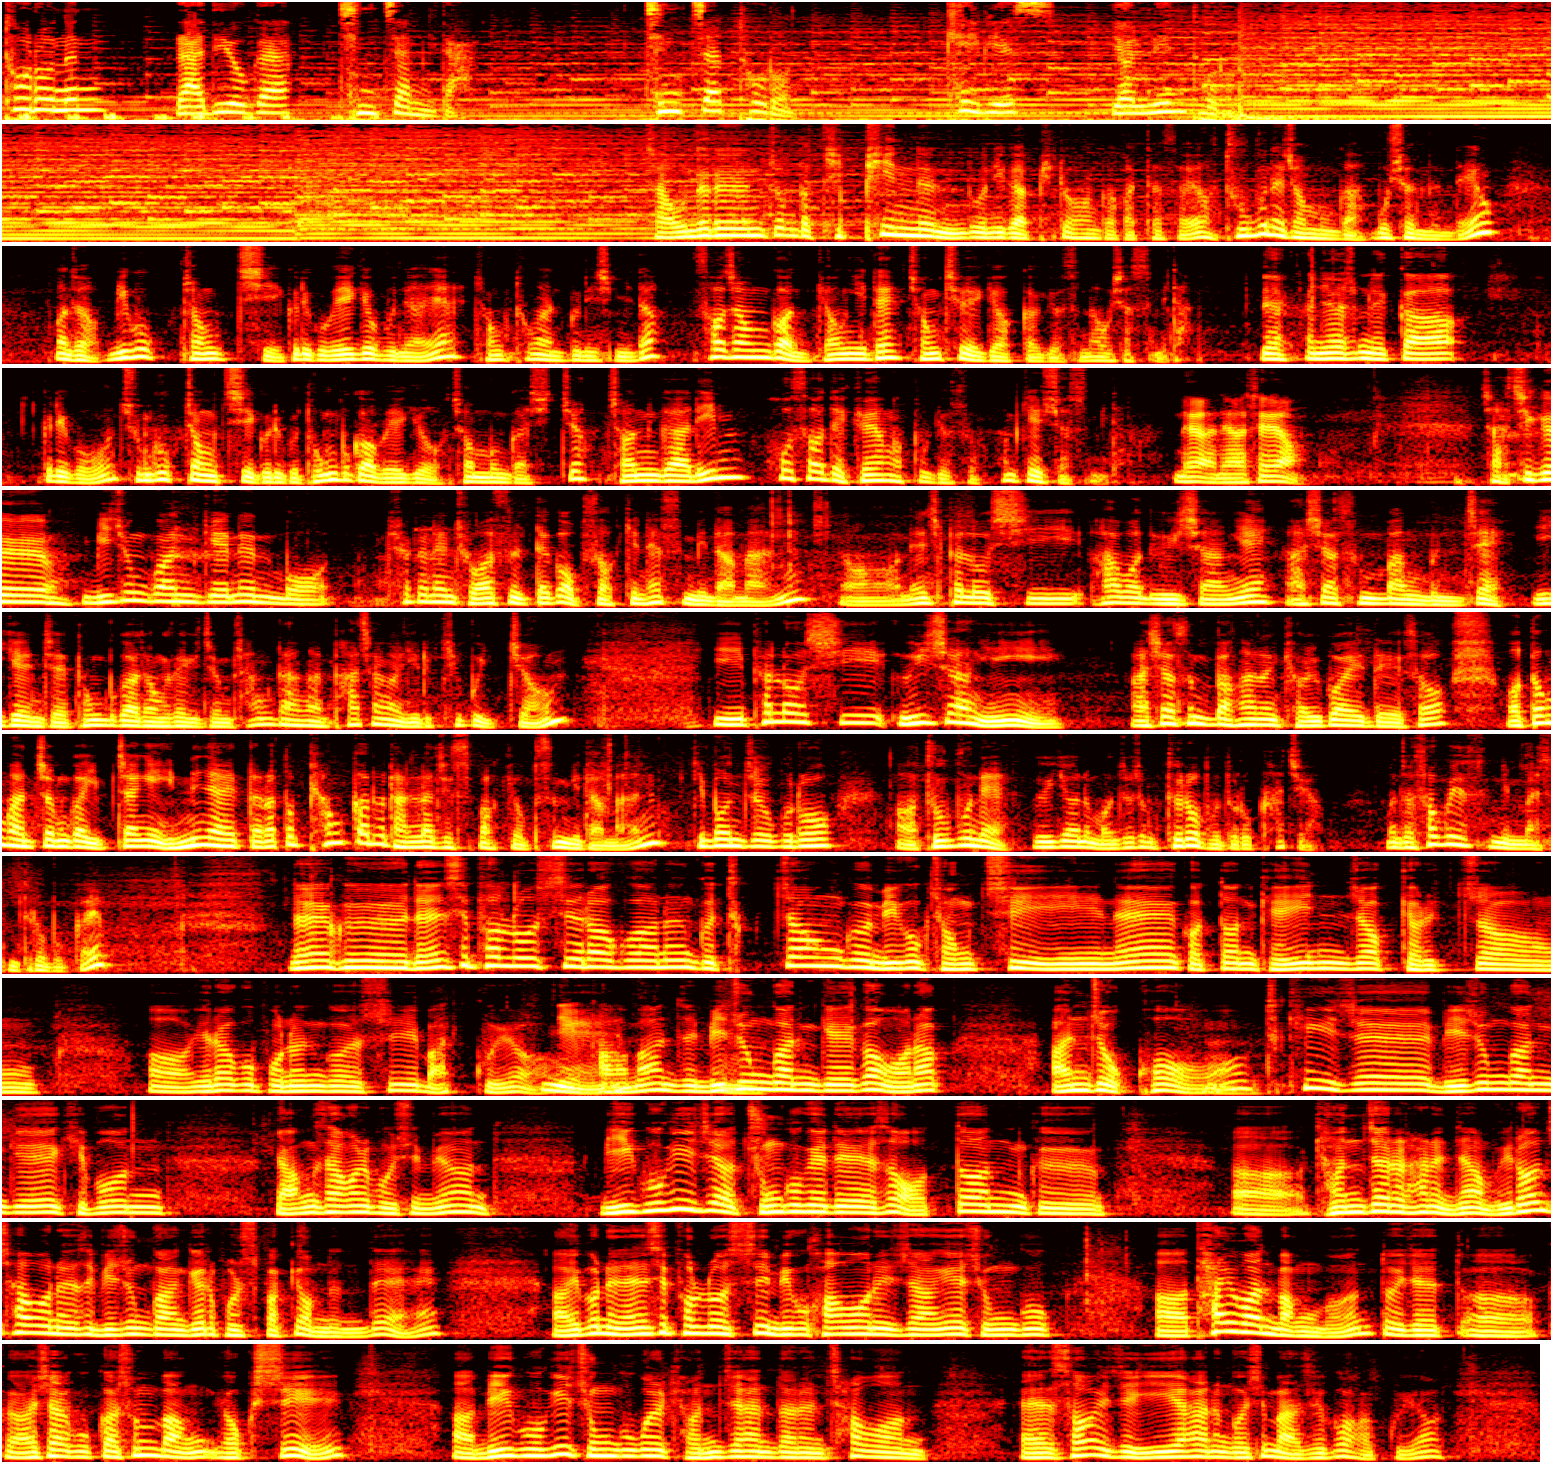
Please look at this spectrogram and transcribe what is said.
토론은 라디오가 진짜입니다. 진짜 토론, KBS 열린 토론. 자, 오늘은 좀 더 깊이 있는 논의가 필요한 것 같아서요. 두 분의 전문가 모셨는데요. 먼저 미국 정치 그리고 외교 분야에 정통한 분이십니다. 서정건 경희대 정치외교학과 교수 나오셨습니다. 네, 안녕하십니까. 그리고 중국 정치 그리고 동북아 외교 전문가시죠. 전가림 호서대 교양학부 교수 함께 해 주셨습니다. 네, 안녕하세요. 자, 지금 미중 관계는 뭐 최근엔 좋았을 때가 없었긴 했습니다만 어, 낸시 펠로시 하원 의장의 아시아 순방 문제 이게 이제 동북아 정세기 지금 상당한 파장을 일으키고 있죠. 이 펠로시 의장이 아시아 순방하는 결과에 대해서 어떤 관점과 입장에 있느냐에 따라 또 평가도 달라질 수밖에 없습니다만 기본적으로 어, 두 분의 의견을 먼저 좀 들어보도록 하죠. 먼저 서구 교수님 말씀 들어볼까요? 네, 그 낸시 펠로시라고 하는 그 특정 그 미국 정치인의 그 어떤 개인적 결정 어 이라고 보는 것이 맞고요. 예. 다만 이제 미중 관계가 워낙 안 좋고 특히 이제 미중 관계의 기본 양상을 보시면 미국이 이제 중국에 대해서 어떤 그 어, 견제를 하느냐 뭐 이런 차원에서 미중 관계를 볼 수밖에 없는데 아, 이번에 낸시 펠로시 미국 하원 의장의 중국 어, 타이완 방문 또 이제 어, 그 아시아 국가 순방 역시 아, 미국이 중국을 견제한다는 차원에서 이제 이해하는 것이 맞을 것 같고요.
